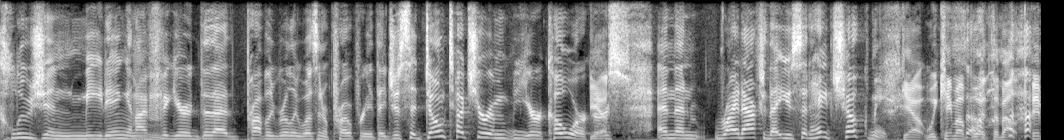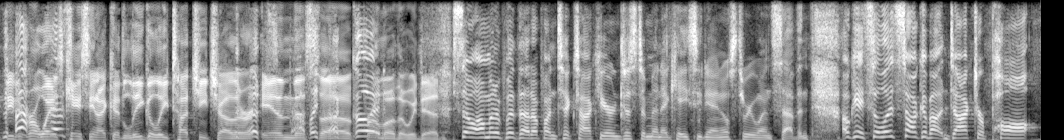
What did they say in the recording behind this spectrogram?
inclusion meeting, and Mm-hmm. I figured that, that probably really wasn't appropriate. They just said, "Don't touch your your coworkers," Yes. and then right after that, you said, "Hey, choke me." Yeah, we came up So- with about 50 different ways Casey and I could legally touch each other in this uh, promo that we did. So I'm going to put that up on TikTok here in just a minute. Casey Daniels 317. Okay, so let's talk about Dr. Paul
